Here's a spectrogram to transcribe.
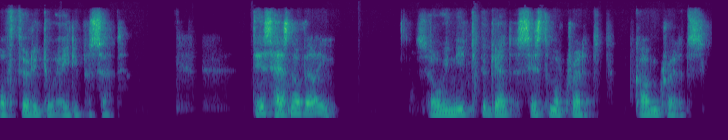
of 30 to 80%. This has no value. So we need to get a system of credit, carbon credits,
